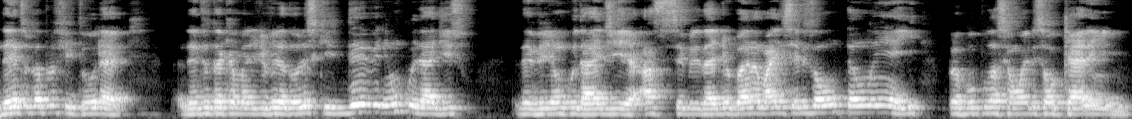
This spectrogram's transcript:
dentro da prefeitura, dentro da Câmara de Vereadores, que deveriam cuidar disso, deveriam cuidar de acessibilidade urbana, mas eles não estão nem aí para a população, eles só querem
